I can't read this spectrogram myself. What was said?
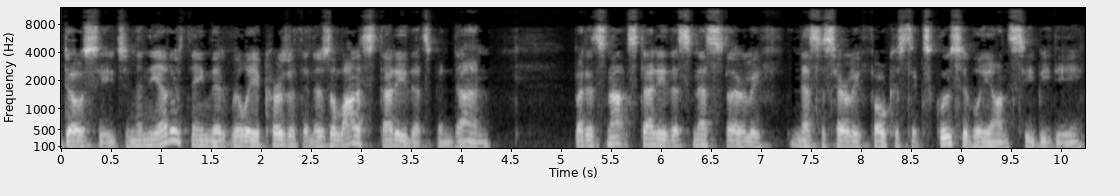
dosage. And then the other thing that really occurs with it, there's a lot of study that's been done, but it's not study that's necessarily necessarily focused exclusively on CBD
